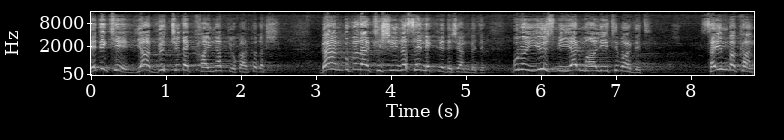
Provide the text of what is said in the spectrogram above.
Dedi ki ya bütçede kaynak yok arkadaş. Ben bu kadar kişiyi nasıl emekli edeceğim dedi. Bunun 100 milyar maliyeti var dedi. Sayın Bakan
